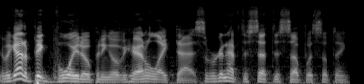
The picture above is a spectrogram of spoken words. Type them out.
Now, we got a big void opening over here. I don't like that. So we're gonna have to set this up with something.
